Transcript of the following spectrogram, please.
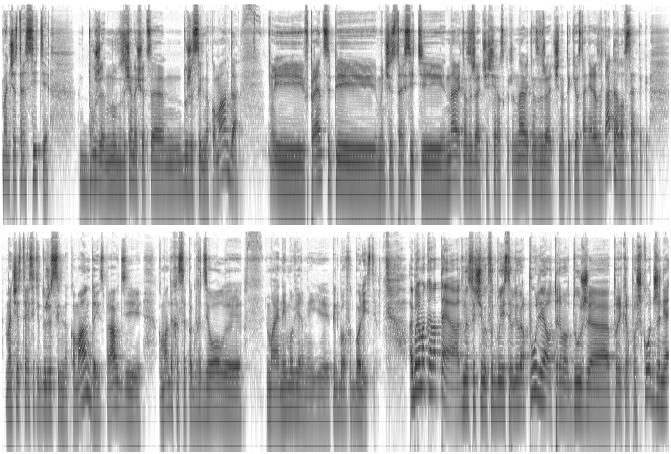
Манчестер Сіті дуже, ну, звичайно, що це дуже сильна команда. І, в принципі, Манчестер Сіті, навіть незважаючи, ще раз кажу, навіть незважаючи на такі останні результати, але все-таки Манчестер Сіті дуже сильна команда, і справді команда Хасепа Гвардіоли має неймовірний підбор футболістів. Ібрама Канате, один з ключових футболістів Ліверпуля, отримав дуже прикре пошкодження.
